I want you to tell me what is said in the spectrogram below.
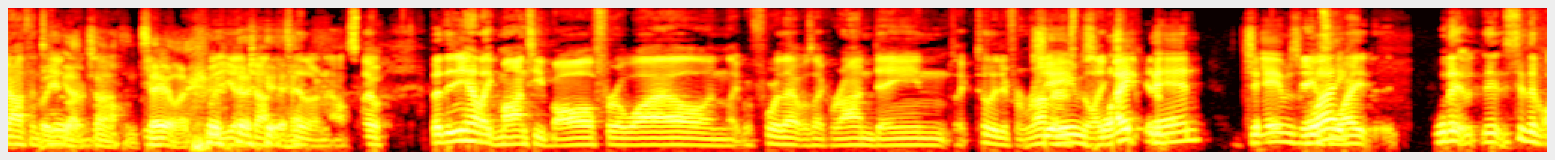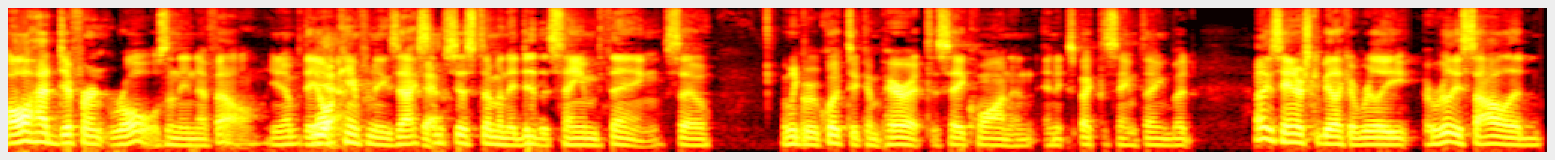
Jonathan you Taylor. got Jonathan now. Taylor. You, you got Jonathan Yeah. Taylor now. So, but then you had like Montee Ball for a while, and like before that was like Ron Dayne, like totally different runners. James but, like, White, you know, man. James, James White. White. Well, they, they, see, they've all had different roles in the NFL, you know, but they all came from the exact same Yeah. system and they did the same thing. So I think we're quick to compare it to Saquon and, and expect the same thing. But I think Sanders could be like a really, a really solid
